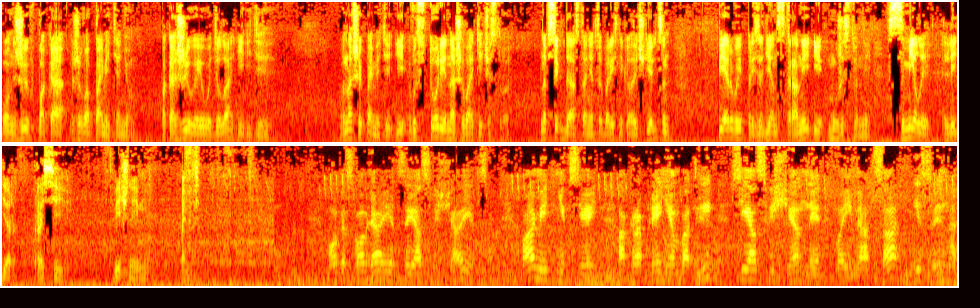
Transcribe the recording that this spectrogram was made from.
Он жив, пока жива память о нем, пока живы его дела и идеи. В нашей памяти и в истории нашего Отечества навсегда останется Борис Николаевич Ельцин, первый президент страны и мужественный, смелый лидер России. Вечная ему память. Благословляется и освящается памятник сей окроплением воды, все освященные во имя Отца и Сына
